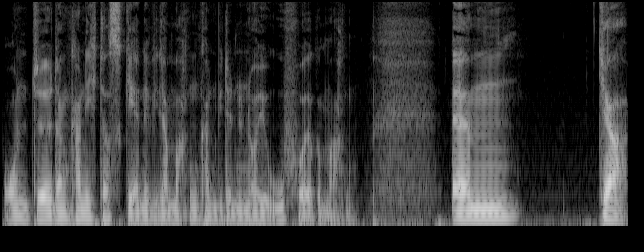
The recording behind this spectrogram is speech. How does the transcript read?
Und äh, dann kann ich das gerne wieder machen, kann wieder eine neue U-Folge machen. Ähm, Tja,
